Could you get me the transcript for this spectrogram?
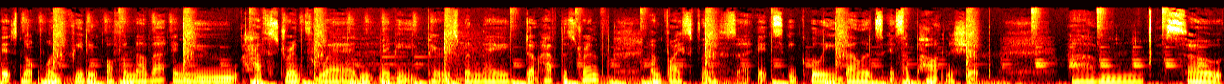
It's not one feeding off another, and you have strength when maybe periods when they don't have the strength, and vice versa. It's equally balanced, it's a partnership. Um, so,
